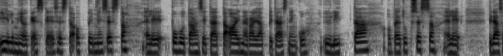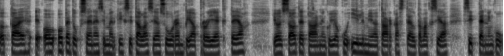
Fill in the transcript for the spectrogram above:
ilmiökeskeisestä oppimisesta, eli puhutaan sitä, että ainerajat pitäisi niin kuin ylittää opetuksessa, eli pitäisi ottaa e-, opetukseen esimerkiksi tällaisia suurempia projekteja, joissa otetaan niin kuin joku ilmiö tarkasteltavaksi. Ja sitten niin kuin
